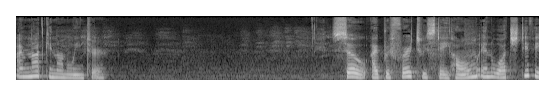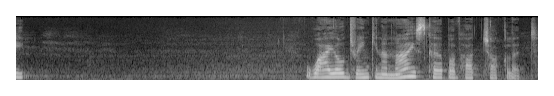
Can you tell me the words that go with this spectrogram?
I'm not keen on winter. So I prefer to stay home and watch TV. While drinking a nice cup of hot chocolate.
